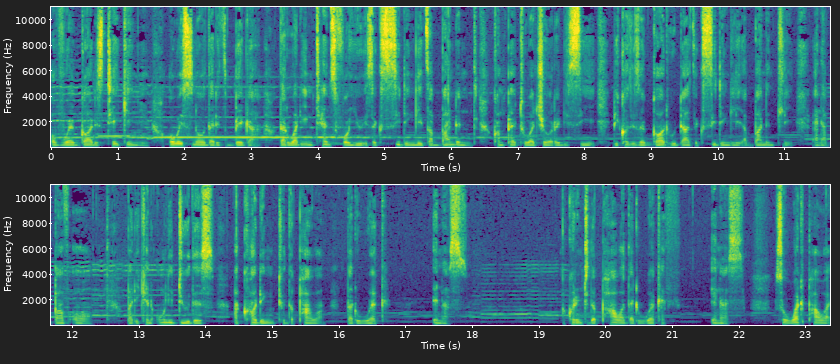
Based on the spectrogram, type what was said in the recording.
of where God is taking you, always know that it's bigger, that what He intends for you is exceedingly, it's abundant compared to what you already see, because He's a God who does exceedingly abundantly and above all. But He can only do this according to the power that work in us. According to the power that worketh in us. So, what power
